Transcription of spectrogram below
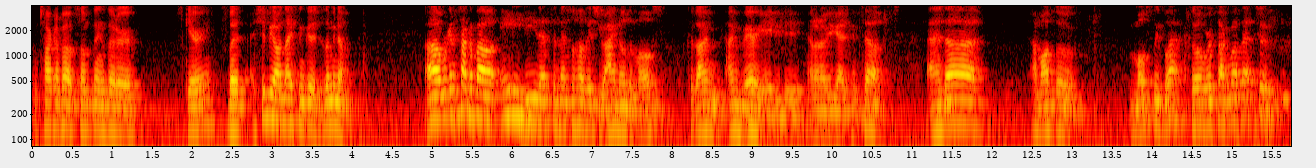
I'm talking about some things that are scary, but it should be all nice and good. Just let me know. Uh, we're going to talk about ADD. That's the mental health issue I know the most because I'm, I'm very ADD. I don't know if you guys can tell. And uh, I'm also mostly black, so we're talking about that too.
